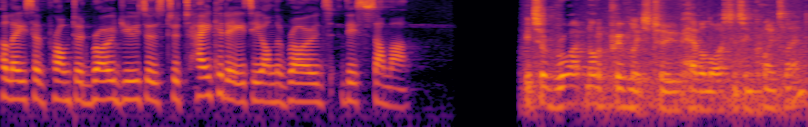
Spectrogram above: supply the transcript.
Police have prompted road users to take it easy on the roads this summer. It's a right, not a privilege, to have a licence in Queensland.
